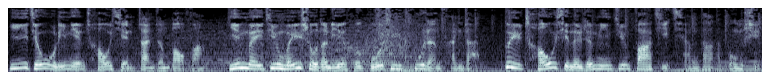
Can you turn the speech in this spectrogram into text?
一九五零年朝鲜战争爆发，以美军为首的联合国军突然参战，对朝鲜的人民军发起强大的攻势，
